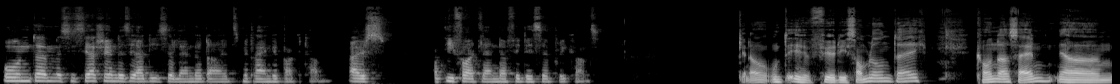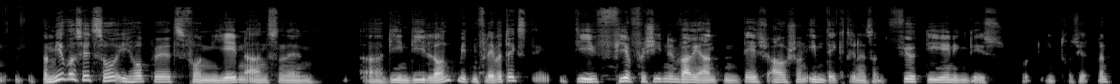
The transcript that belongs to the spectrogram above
Und ähm, es ist sehr schön, dass ja diese Länder da jetzt mit reingepackt haben, als Default-Länder für diese Precons. Genau, und äh, für die Sammler unter euch kann auch sein, ähm, bei mir war es jetzt so, ich habe jetzt von jedem einzelnen äh, D&D-Land mit dem Flavortext, die vier verschiedenen Varianten, die auch schon im Deck drinnen sind, für diejenigen, die es interessiert. Ne?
